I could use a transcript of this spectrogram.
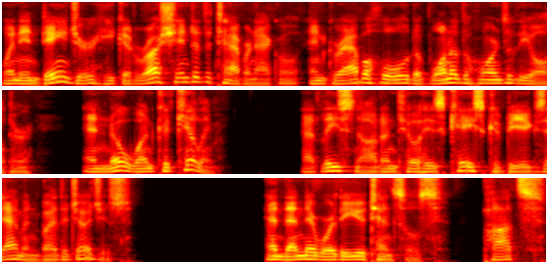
When in danger, he could rush into the tabernacle and grab a hold of one of the horns of the altar, and no one could kill him, at least not until his case could be examined by the judges. And then there were the utensils pots,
